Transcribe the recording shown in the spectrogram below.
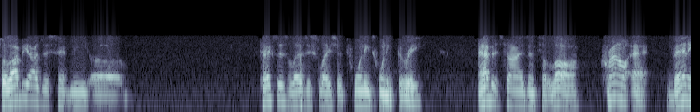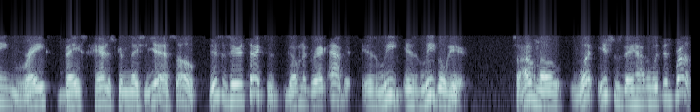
So Labia just sent me uh, Texas Legislature 2023. Abbott signs into law Crown Act banning race-based hair discrimination. Yeah, so this is here in Texas. Governor Greg Abbott is le- is legal here. So I don't know what issues they having with this brother.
